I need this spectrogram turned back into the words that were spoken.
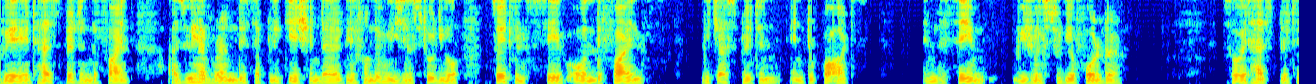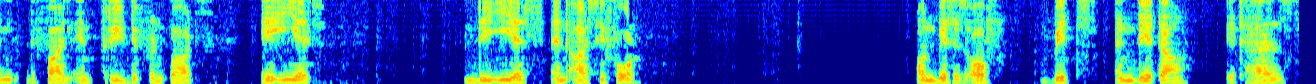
where it has written the file as we have run this application directly from the Visual Studio so it will save all the files which are split in into parts in the same Visual Studio folder. So it has split in the file in three different parts AES DES and RC4 on basis of bits and data it has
